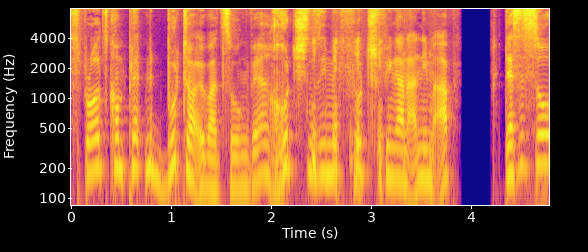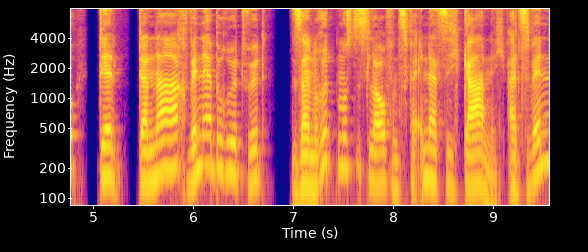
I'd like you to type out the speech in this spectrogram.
Sproles komplett mit Butter überzogen wäre, rutschen sie mit Flutschfingern an ihm ab. Das ist so, der danach, wenn er berührt wird, sein Rhythmus des Laufens verändert sich gar nicht, als wenn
